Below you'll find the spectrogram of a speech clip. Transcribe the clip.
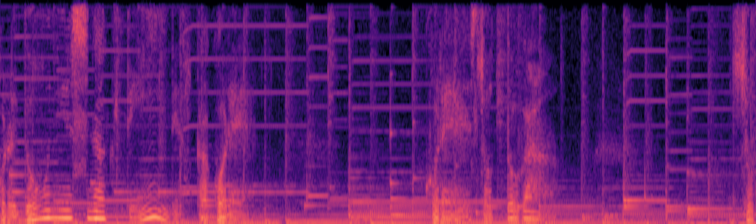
これ導入しなくていいんですか？これ。これショットガン。ショッ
